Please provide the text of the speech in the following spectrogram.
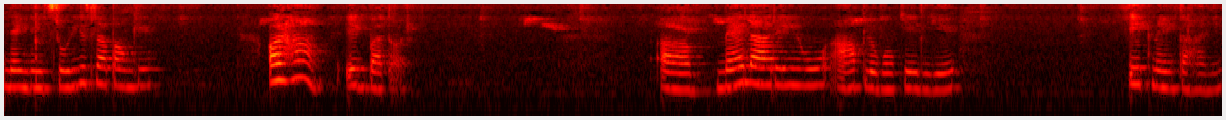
नई नई स्टोरीज ला पाऊँगी। और हाँ एक बात और। आ, मैं ला रही हूँ आप लोगों के लिए एक नई कहानी।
